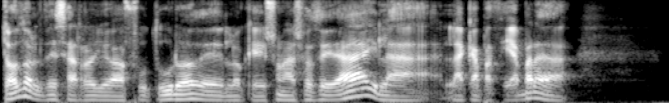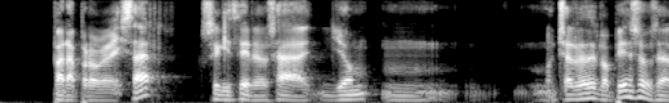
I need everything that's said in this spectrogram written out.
todo el desarrollo a futuro de lo que es una sociedad y la, la capacidad para, para progresar. O sea, o sea, yo mm, muchas veces lo pienso, o sea,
